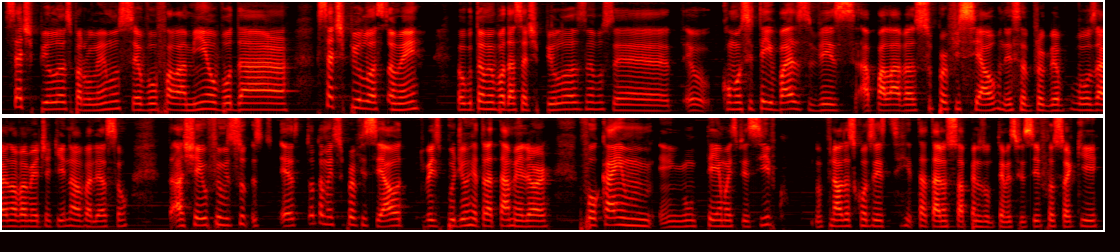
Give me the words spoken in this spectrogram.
Sete pílulas para o Lemos. Eu vou falar a minha, eu vou dar sete pílulas também. Eu também vou dar sete pílulas. Lemos. É, eu, como eu citei várias vezes a palavra superficial nesse programa, vou usar novamente aqui na avaliação. Achei o filme su é, totalmente superficial. Eles podiam retratar melhor, focar em, em um tema específico. No final das contas, eles retrataram só apenas um tema específico, só que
